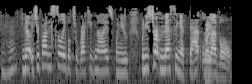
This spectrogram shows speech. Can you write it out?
Mm-hmm. Now, is your body still able to recognize when you when you start messing at that right. level?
